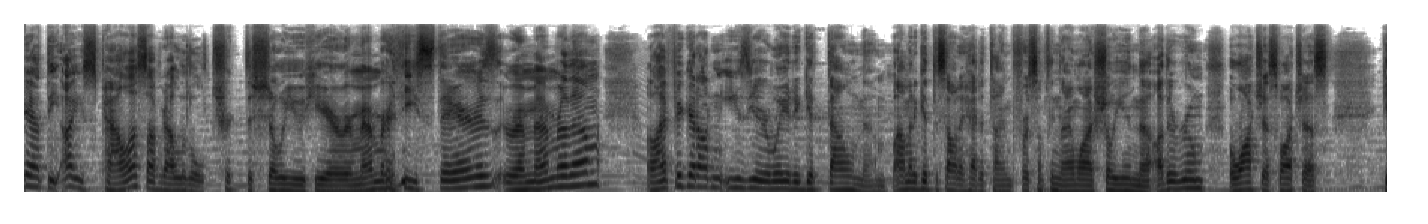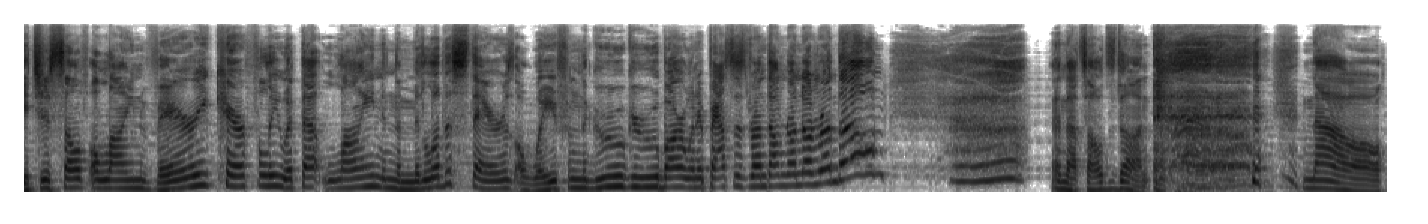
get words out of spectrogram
at the Ice Palace, I've got a little trick to show you here. Remember these stairs? Remember them? Well, I figured out an easier way to get down them. I'm gonna get this out ahead of time for something that I want to show you in the other room, but watch this, watch this. Get yourself aligned very carefully with that line in the middle of the stairs away from the Guru Guru bar when it passes run down, run down, run down! And that's how it's done. now,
